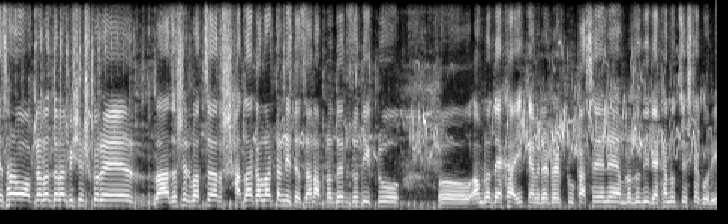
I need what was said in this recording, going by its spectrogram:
এছাড়াও আপনারা যারা বিশেষ করে রাজহাঁসের বাচ্চার সাদা কালারটা নিতে চান, আপনাদের যদি একটু আমরা দেখাই, ক্যামেরাটা একটু কাছে এনে আমরা যদি দেখানোর চেষ্টা করি।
